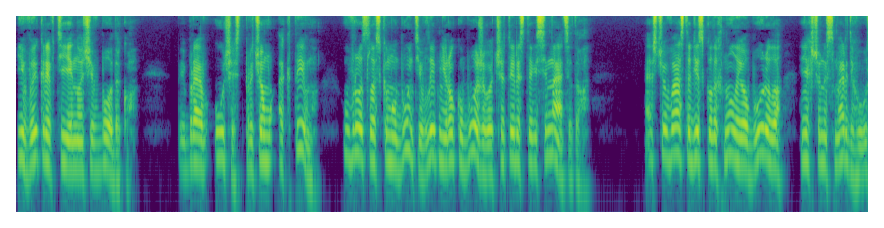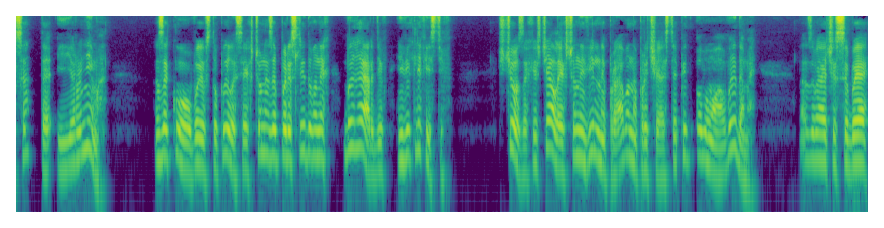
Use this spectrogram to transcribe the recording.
і викрив тієї ночі в Бодаку. Ти брав участь, причому активно, у Вроцлавському бунті в липні року Божого 418-го. А що вас тоді сколихнуло і обурило, якщо не смерть гуса та Ієроніма? За кого ви вступилися, якщо не за переслідуваних бегардів і вікліфістів? Що захищали, якщо не вільне право на причастя під обома видами, називаючи себе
